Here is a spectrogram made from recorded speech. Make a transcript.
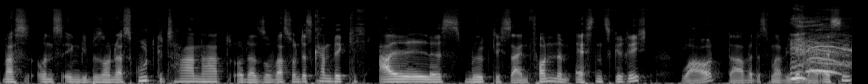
was uns irgendwie besonders gut getan hat oder sowas. Und das kann wirklich alles möglich sein. Von einem Essensgericht, wow, David ist mal wieder bei Essen,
